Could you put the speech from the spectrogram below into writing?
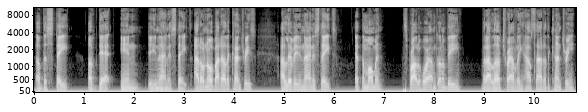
of the state of debt in the United States. I don't know about other countries. I live in the United States at the moment. It's probably where I'm going to be, but I love traveling outside of the country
